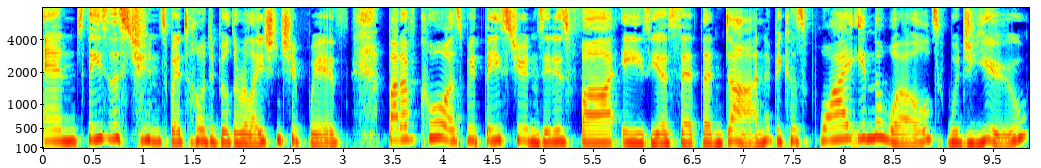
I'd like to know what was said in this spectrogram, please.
And these are the students we're told to build a relationship with. But of course, with these students, it is far easier said than done because why in the world would you,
